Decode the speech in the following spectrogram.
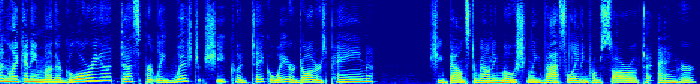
And like any mother, Gloria desperately wished she could take away her daughter's pain. She bounced around emotionally, vacillating from sorrow to anger.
